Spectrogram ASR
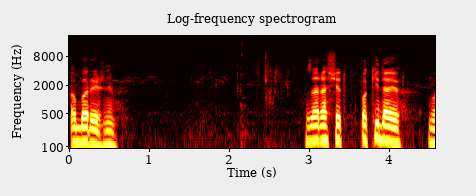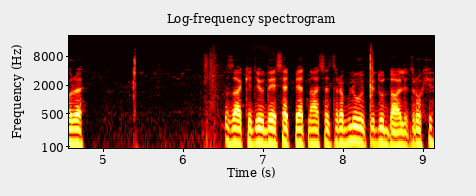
обережним. Зараз ще тут покидаю, може закидів 10-15 зроблю і піду далі трохи.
